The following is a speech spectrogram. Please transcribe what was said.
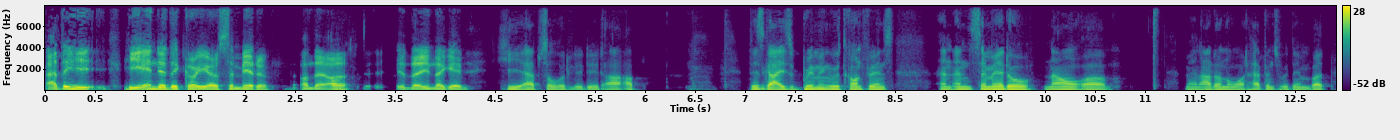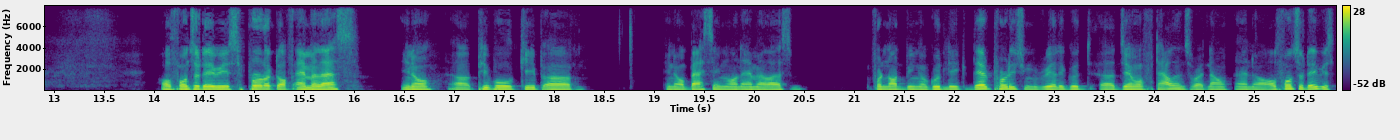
I think he he ended the career of Semedo on the uh, in the in the game. He absolutely did. Uh, uh, this guy is brimming with confidence, and and Semedo now, uh, man, I don't know what happens with him, but Alphonso Davies, product of MLS. You know, uh, people keep uh, you know bashing on MLS for not being a good league. They're producing really good uh, gem of talents right now. And uh, Alphonso Davies,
